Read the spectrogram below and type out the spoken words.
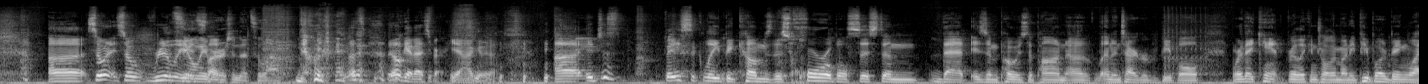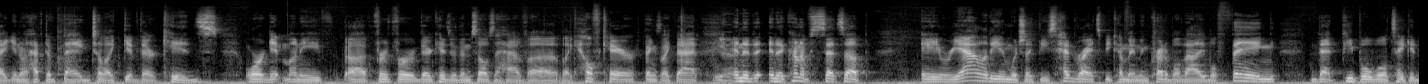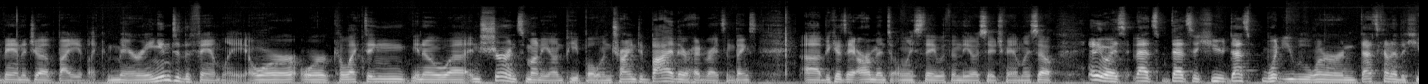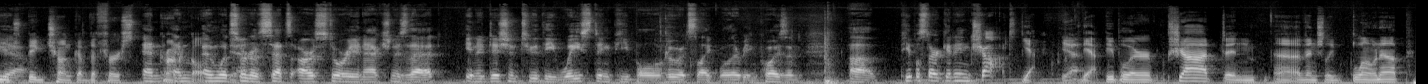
Uh, so, so really, It's the only like- version that's allowed. okay, that's fair. Yeah, I give it that. Uh, it just basically becomes this horrible system that is imposed upon a, an entire group of people where they can't really control their money. People are being like, you know, have to beg to like give their kids or get money uh, for for their kids or themselves to have uh, like health care, things like that. Yeah. And it and it kind of sets up a reality in which like these head rights become an incredible valuable thing that people will take advantage of by like marrying into the family or or collecting you know uh, insurance money on people and trying to buy their head rights and things uh, because they are meant to only stay within the Osage family. So, anyways, that's that's a huge that's what you learn. That's kind of the huge Yeah. big chunk of the first and, and chronicle. and what Yeah. sort of sets our story in action is that in addition to the wasting people who it's like well they're being poisoned uh, people start getting shot Yeah, Yeah. yeah. People are shot and uh, eventually blown up.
